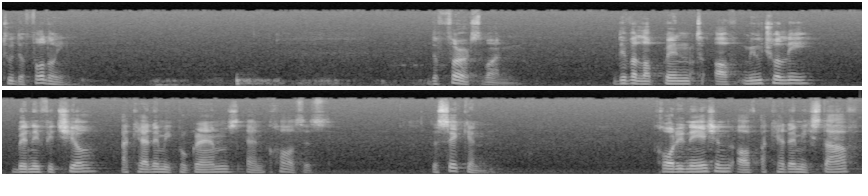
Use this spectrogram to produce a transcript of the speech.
to the following. The first one, development of mutually beneficial academic programs and courses. The second, coordination of academic staff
